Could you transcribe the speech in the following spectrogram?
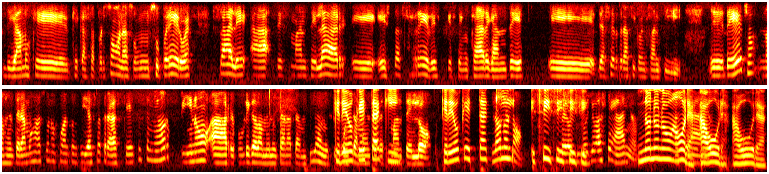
digamos que, que cazapersonas, un superhéroe, sale a desmantelar eh, estas redes que se encargan de, eh, de hacer tráfico infantil. Eh, de hecho, nos enteramos hace unos cuantos días atrás que este señor vino a República Dominicana también. Creo que está aquí. desmanteló. Creo que está aquí. No, no, no. Sí, sí, Pero sí, digo sí. yo hace años. No, no, no, ahora, ahora, ahora.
